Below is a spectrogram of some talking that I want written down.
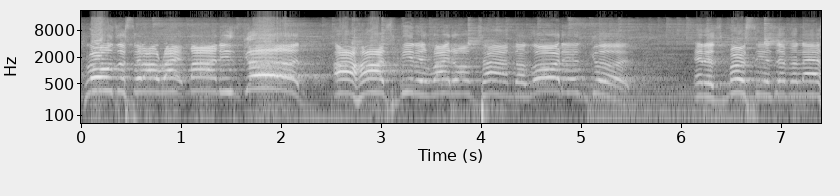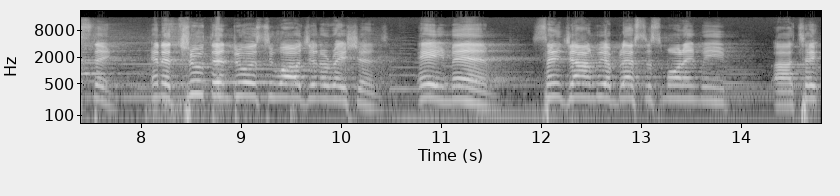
Close us in our right mind. He's good. Our hearts beating right on time. The Lord is good. And his mercy is everlasting. And the truth endures to all generations. Amen. St. John, we are blessed this morning. We uh, take,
